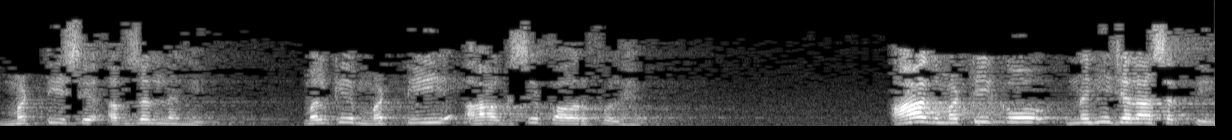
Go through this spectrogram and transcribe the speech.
مٹی سے افضل نہیں، بلکہ مٹی آگ سے پاورفل ہے۔ آگ مٹی کو نہیں جلا سکتی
